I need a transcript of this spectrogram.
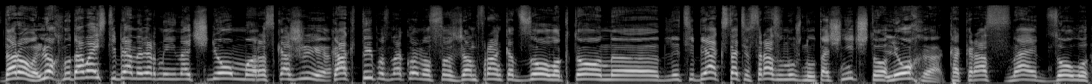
Здорово, Лех, ну давай с тебя, наверное, и начнем. Расскажи, как ты познакомился с Жан-Франко Дзоло, кто он э, для тебя? Кстати, сразу нужно уточнить, что Леха как раз знает Дзолу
